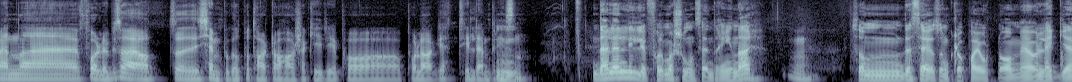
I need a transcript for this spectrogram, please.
Men uh, foreløpig så har jeg hatt kjempegodt betalt av å ha Shakiri på, på laget til den prisen. Det er den lille formasjonsendringen der Mm. som det ser ut som Klopp har gjort nå, med å legge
